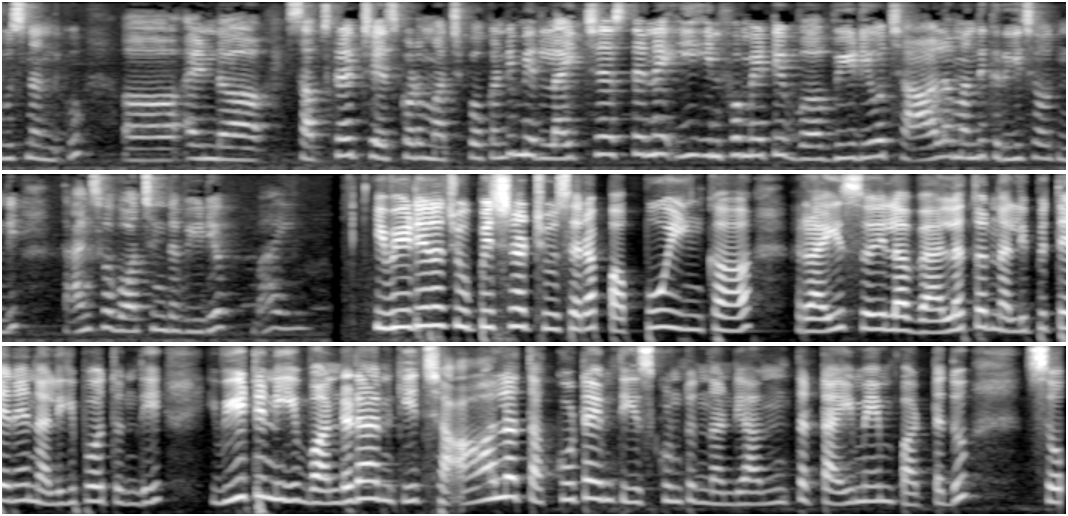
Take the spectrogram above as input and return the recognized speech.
చూసినందుకు అండ్ సబ్స్క్రైబ్ చేసుకోవడం మర్చిపోకండి. మీరు లైక్ చేస్తేనే ఈ ఇన్ఫర్మేటివ్ వీడియో చాలా మంది మందికి రీచ్ అవుతుంది. Thanks for watching the video bye ఈ వీడియోలో చూపించినట్టు చూసారా? పప్పు ఇంకా రైస్ ఇలా వేళ్ళతో నలిపితేనే నలిగిపోతుంది. వీటిని వండడానికి చాలా తక్కువ టైం తీసుకుంటుందండి. అంత టైం ఏం పట్టదు. సో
